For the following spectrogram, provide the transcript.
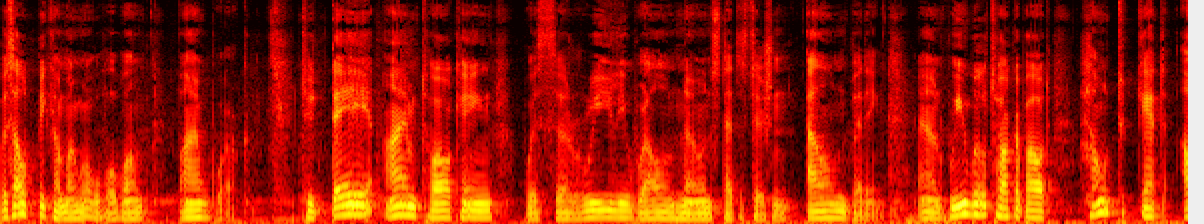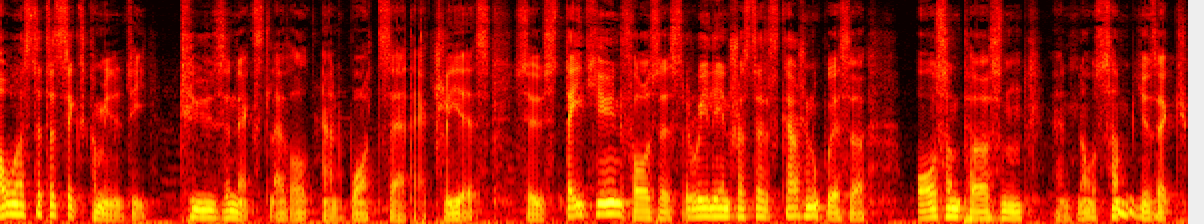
without becoming overwhelmed by work. Today I'm talking with a really well-known statistician, Alun Bedding, and we will talk about how to get our statistics community to the next level and what that actually is. So stay tuned for this really interesting discussion with an awesome person and now some music.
